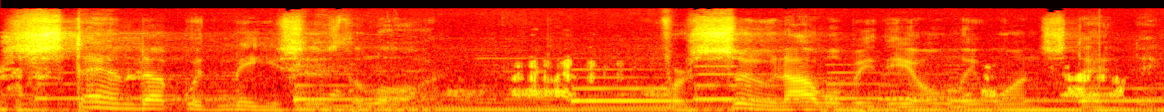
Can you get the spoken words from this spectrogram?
Stand up with me, says the Lord. For soon I will be the only one standing.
